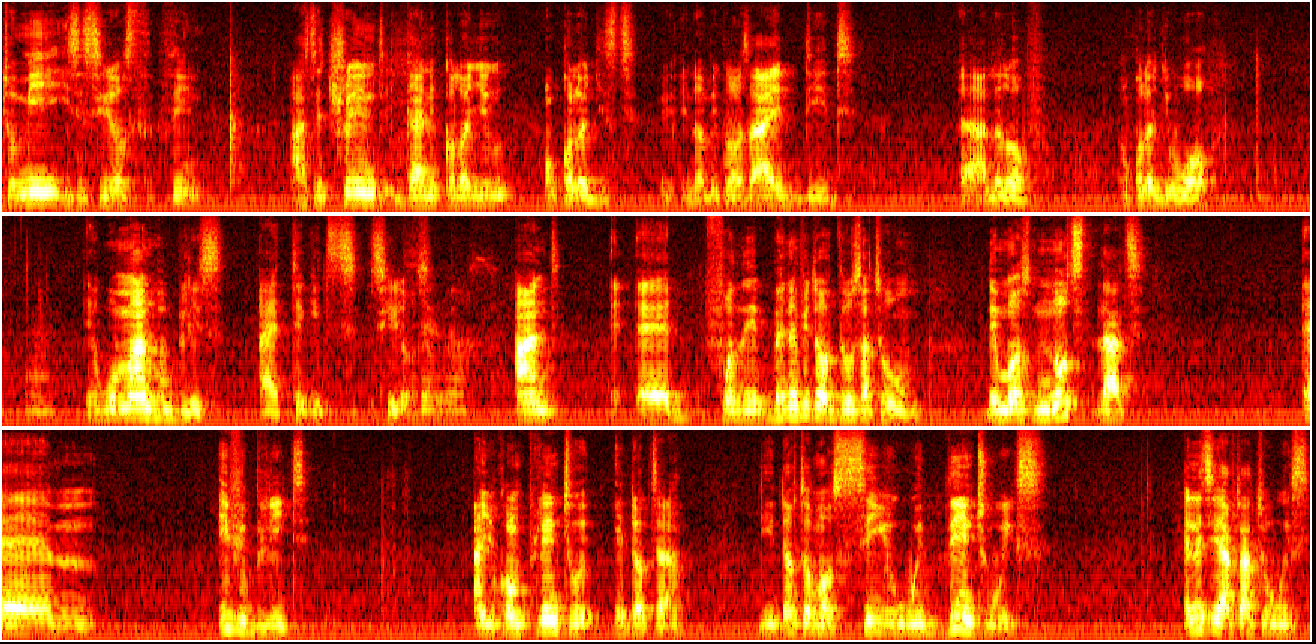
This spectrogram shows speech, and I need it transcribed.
to me, it's a serious thing. As a trained gynecology oncologist, you know, because I did uh, a lot of oncology work, a woman who bleeds, I take it serious. Serious. And uh, for the benefit of those at home, they must note that um, if you bleed and you complain to a doctor, the doctor must see you within two weeks. Anything after two weeks,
